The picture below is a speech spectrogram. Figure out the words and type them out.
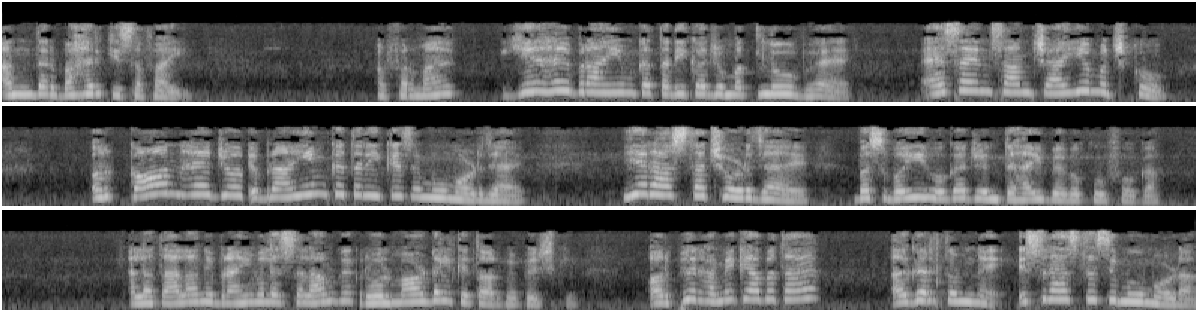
اندر باہر کی صفائی۔ اور فرمایا، یہ ہے ابراہیم کا طریقہ جو مطلوب ہے۔ ایسا انسان چاہیے مجھ کو؟ اور کون ہے جو ابراہیم کے طریقے سے منہ موڑ جائے؟ یہ راستہ چھوڑ جائے، بس وہی ہوگا جو انتہائی بے وقوف ہوگا۔ اللہ تعالیٰ نے ابراہیم علیہ السلام کو ایک رول ماڈل کے طور پہ پیش کیا۔ اور پھر ہمیں کیا بتایا؟ اگر تم نے اس راستے سے منہ موڑا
